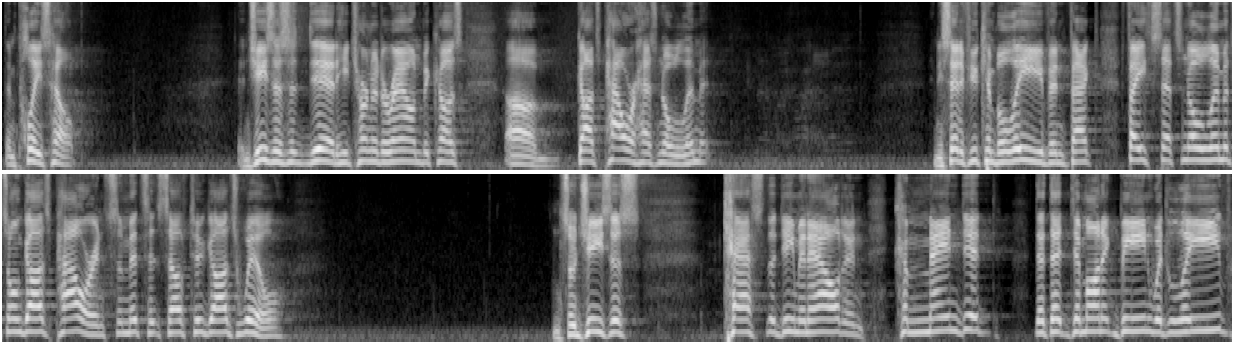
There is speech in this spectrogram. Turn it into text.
then please help. And Jesus did. He turned it around because um, God's power has no limit. And he said, if you can believe, in fact, faith sets no limits on God's power and submits itself to God's will. And so Jesus cast the demon out and commanded that that demonic being would leave.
